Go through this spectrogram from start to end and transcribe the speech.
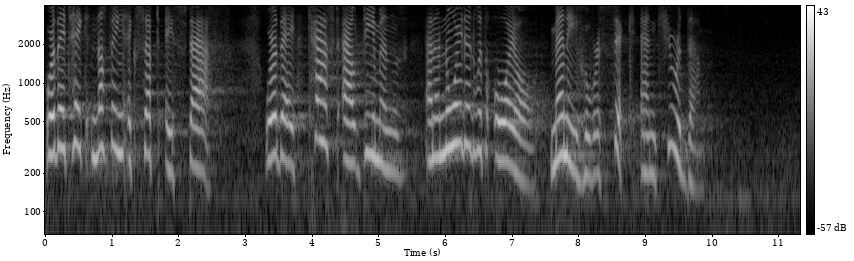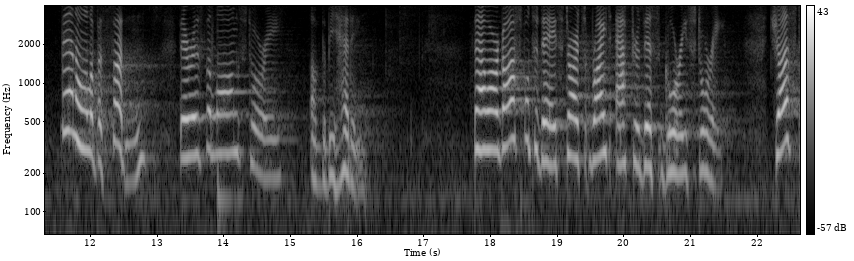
where they take nothing except a staff, where they cast out demons and anointed with oil many who were sick and cured them. Then all of a sudden, there is the long story of the beheading. Now, our gospel today starts right after this gory story just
